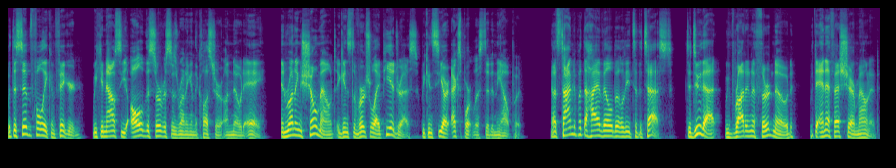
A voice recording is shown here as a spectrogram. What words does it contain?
With the CIB fully configured, we can now see all of the services running in the cluster on node A. And running show mount against the virtual IP address, we can see our export listed in the output. Now it's time to put the high availability to the test. To do that, we've brought in a third node with the NFS share mounted.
